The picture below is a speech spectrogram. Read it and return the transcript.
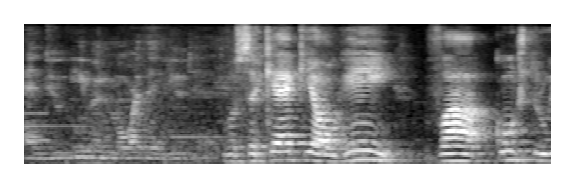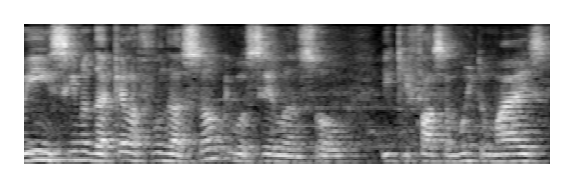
and do even more than you did. Você quer que alguém vá construir em cima daquela fundação que você lançou e que faça muito mais,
